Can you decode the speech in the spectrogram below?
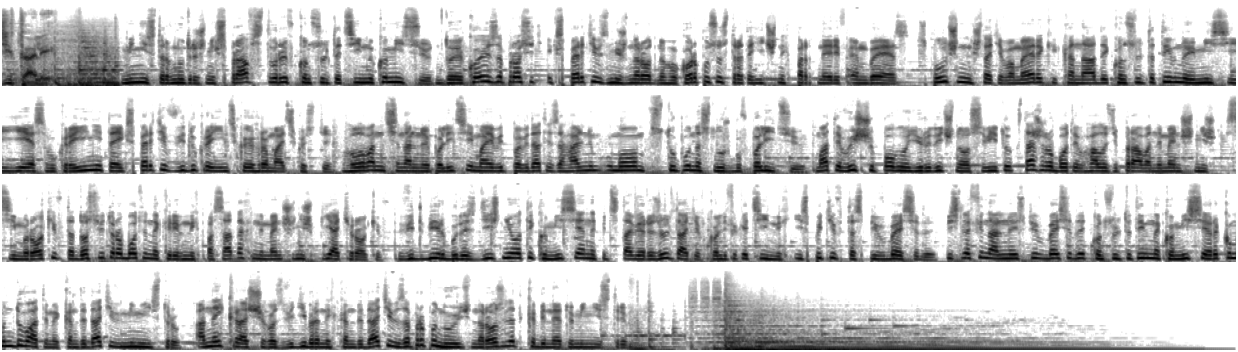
Детали. Міністр внутрішніх справ створив консультаційну комісію, до якої запросять експертів з міжнародного корпусу стратегічних партнерів МБС, Сполучених Штатів Америки, Канади, консультативної місії ЄС в Україні та експертів від української громадськості. Голова національної поліції має відповідати загальним умовам вступу на службу в поліцію, мати вищу повну юридичну освіту, стаж роботи в галузі права не менш ніж 7 років та досвід роботи на керівних посадах не менше ніж 5 років. Відбір буде здійснювати комісія на підставі результатів кваліфікаційних іспитів та співбесіди. Після фінальної співбесіди консультативна комісія рекомендуватиме кандидатів міністру, а найкращого з відібраних кандидатів запропонують на розгляд кабінету міністрів.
